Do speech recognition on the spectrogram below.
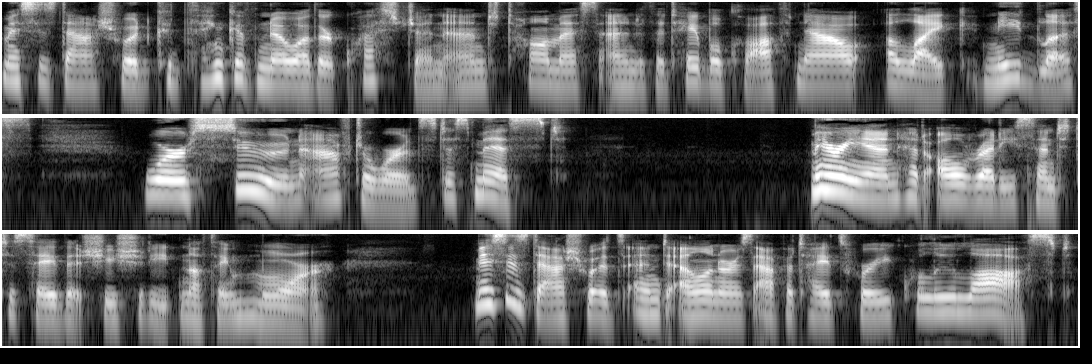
Mrs. Dashwood could think of no other question, and Thomas and the tablecloth, now alike needless, were soon afterwards dismissed. Marianne had already sent to say that she should eat nothing more. Mrs. Dashwood's and Elinor's appetites were equally lost,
